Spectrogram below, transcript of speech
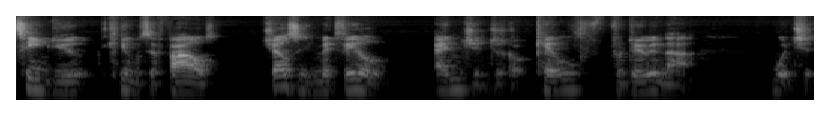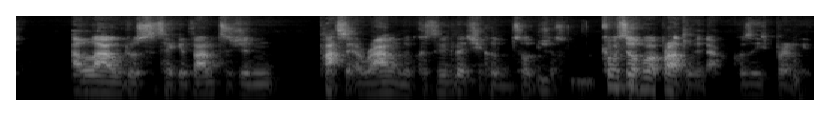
team u- cumulative fouls. Chelsea's midfield engine just got killed for doing that, which allowed us to take advantage and pass it around them because they literally couldn't touch us. Can we talk about Bradley now because he's brilliant?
